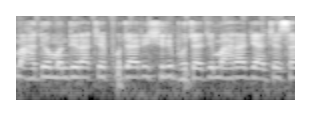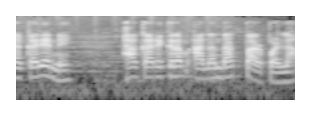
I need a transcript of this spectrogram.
महादेव मंदिराचे पुजारी श्री भुजाजी महाराज यांच्या सहकार्याने हा कार्यक्रम आनंदात पार पडला.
